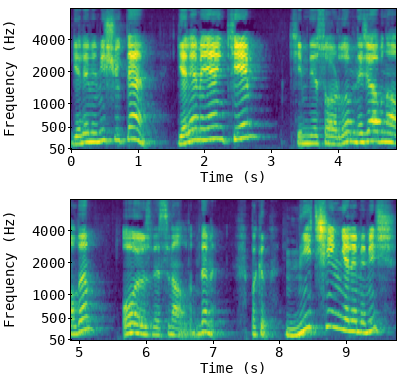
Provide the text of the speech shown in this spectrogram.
Gelememiş yüklem. Gelemeyen kim? Kim diye sordum. Ne cevabını aldım? O öznesini aldım değil mi? Bakın niçin gelememiş?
